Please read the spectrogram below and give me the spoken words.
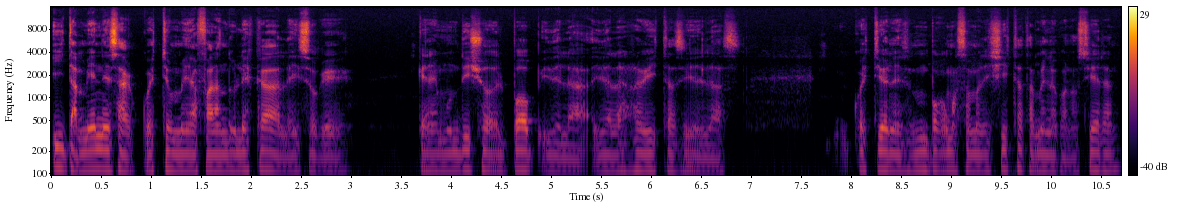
Y también esa cuestión media farandulesca le hizo que, que en el mundillo del pop y de, la, y de las revistas y de las cuestiones un poco más amarillistas también lo conocieran.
